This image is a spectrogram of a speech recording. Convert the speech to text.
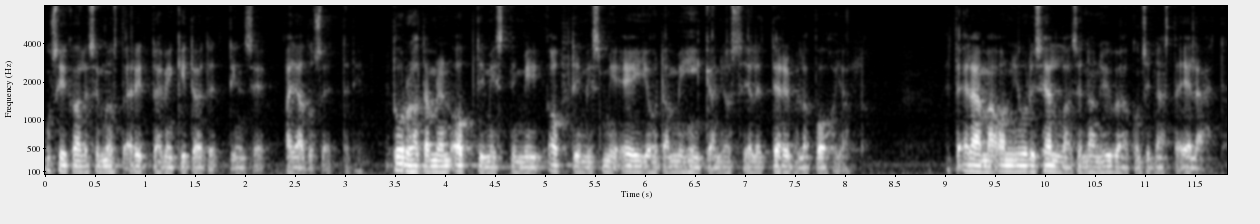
musiikaalissa minusta erittäin hyvin kiteytettiin se ajatus, että niin turha tämmöinen optimismi, optimismi ei johda mihinkään, jos se ei ole terveellä pohjalla. Että elämä on juuri sellaisenaan hyvä, kun sinä sitä elät.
